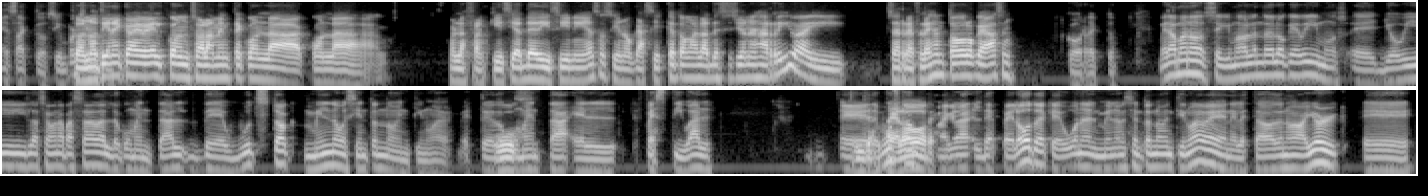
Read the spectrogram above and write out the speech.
Exacto, 100%. no tiene que ver con solamente con la, con la con las franquicias de DC ni eso, sino que así es que toman las decisiones arriba y se reflejan todo lo que hacen. Correcto. Mira, mano, seguimos hablando de lo que vimos. Eh, yo vi la semana pasada el documental de Woodstock 1999. Este documenta el festival eh, de Woodstock, el despelote que hubo en el 1999 en el estado de Nueva York. Eh,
